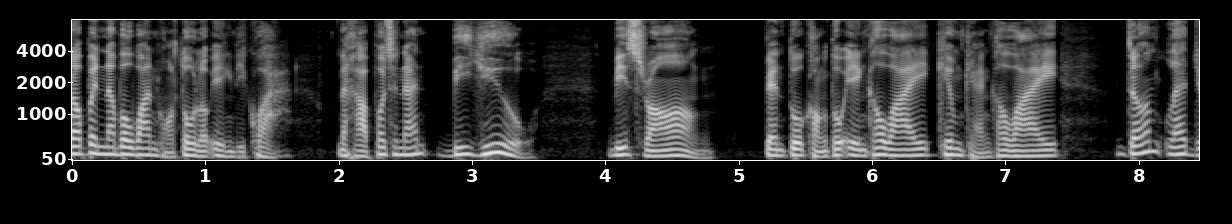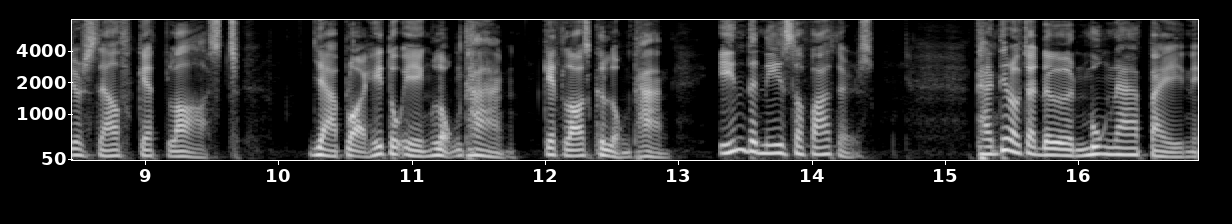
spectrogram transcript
เราเป็น number one ของตัวเราเองดีกว่านะครับเพราะฉะนั้น be you be strong เป็นตัวของตัวเองเข้าไว้ เข้มแข็งเข้าไว้ don't let yourself get lost อย่าปล่อยให้ตัวเองหลงทาง get lost คือหลงทาง in the needs of others แทนที่เราจะเดินมุ่งหน้าไปใน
